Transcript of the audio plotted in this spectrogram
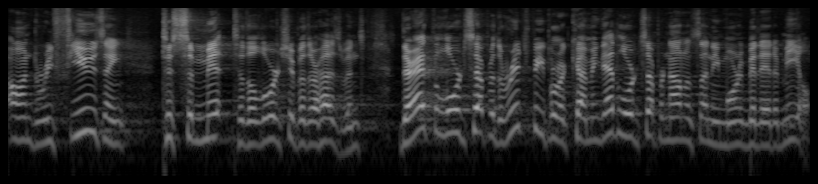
on refusing to submit to the lordship of their husbands. They're at the Lord's Supper. The rich people are coming. They had the Lord's Supper not on Sunday morning, but at a meal.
